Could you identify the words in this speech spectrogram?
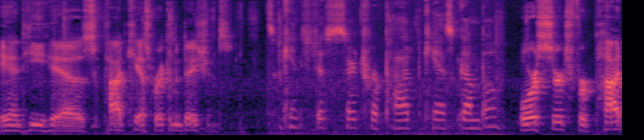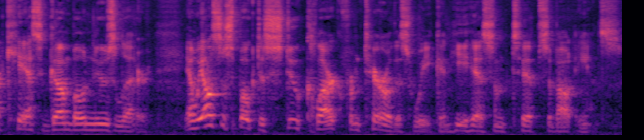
and he has podcast recommendations. So can't you just search for Podcast Gumbo? or search for Podcast Gumbo Newsletter. And we also spoke to Stu Clark from Terro this week, and he has some tips about ants.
